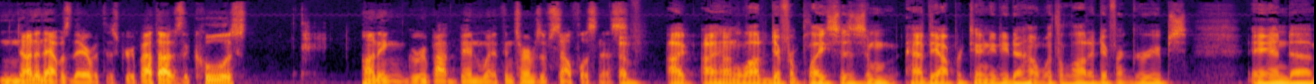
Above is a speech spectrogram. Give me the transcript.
none of that was there with this group. I thought it was the coolest hunting group I've been with in terms of selflessness. Of I I hunt a lot of different places and have the opportunity to hunt with a lot of different groups, and uh,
